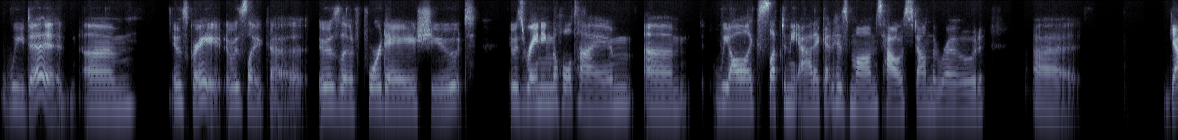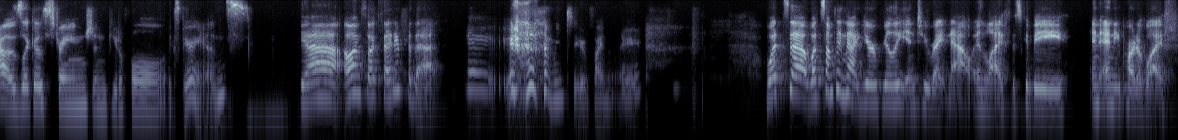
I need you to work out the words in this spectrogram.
we did. Um it was great. It was like uh it was a 4-day shoot it was raining the whole time. Um, we all like slept in the attic at his mom's house down the road. Uh, yeah, it was like a strange and beautiful experience. Yeah. Oh, I'm so excited for that. Yay. Me too, finally. What's uh what's something that you're really into right now in life? This could be in any part of life.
